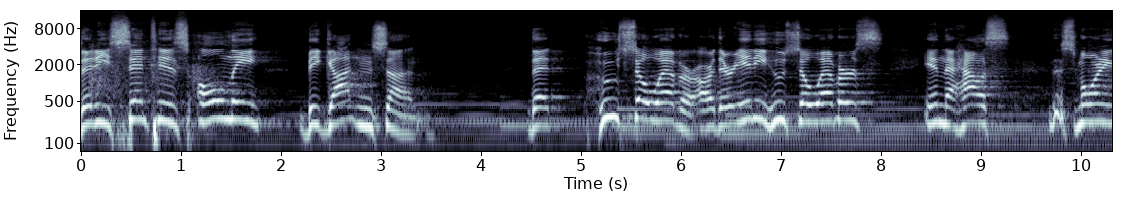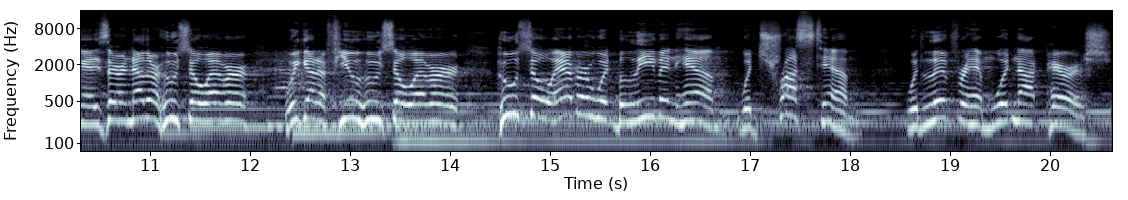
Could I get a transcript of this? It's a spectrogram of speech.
that he sent his only begotten Son, that whosoever, are there any whosoever's? In the house this morning. Is there another whosoever? We got a few whosoever. Whosoever would believe in him, would trust him, would live for him, would not perish.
